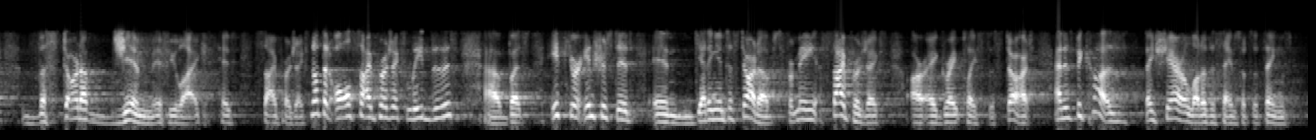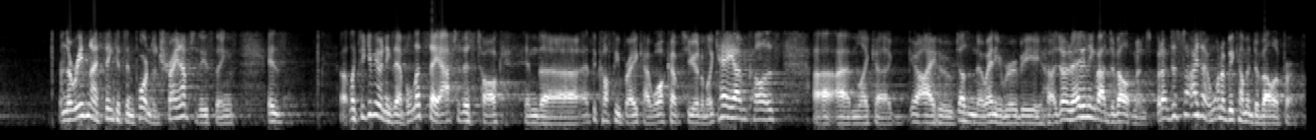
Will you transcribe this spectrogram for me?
the startup gym, if you like, is side projects. Not that all side projects lead to this, uh, but if you're interested in getting into startups, for me, side projects are a great place to start. And it's because they share a lot of the same sorts of things. And the reason I think it's important to train up to these things is uh, like to give you an example, let's say after this talk, at the coffee break, I walk up to you and I'm like, hey, I'm Koz. Uh, I'm like a guy who doesn't know any Ruby. I don't know anything about development, but I've decided I want to become a developer.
